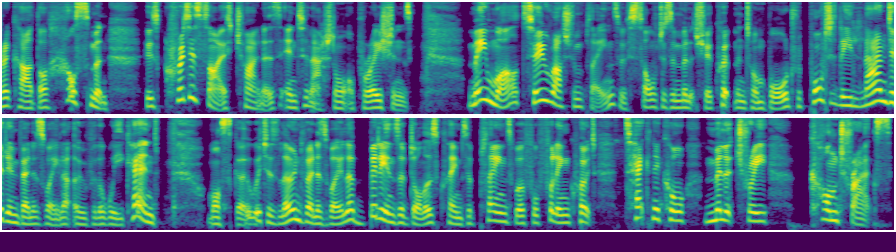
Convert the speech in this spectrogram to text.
Ricardo Hausmann, who's criticized China's international operations. Meanwhile, two Russian planes with soldiers and military equipment on board reportedly landed in Venezuela over the weekend. Moscow, which has loaned Venezuela billions of dollars, claims the planes were fulfilling, quote, technical military contracts.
